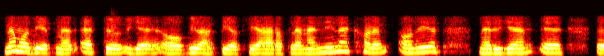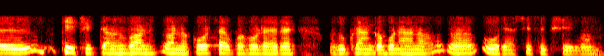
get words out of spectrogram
Nem azért, mert ettől ugye a világpiaci árak lemennének, hanem azért, mert ugye kétségtelen van, vannak országok, ahol erre az ukrán gabonána óriási szükség van.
